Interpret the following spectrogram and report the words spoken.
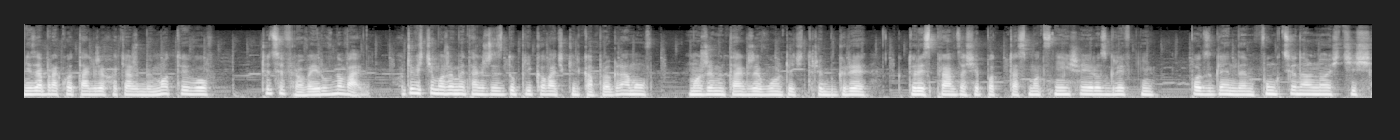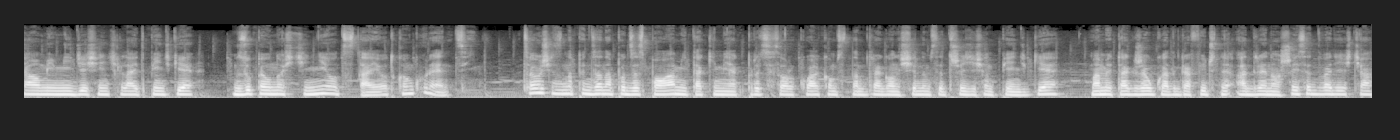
Nie zabrakło także chociażby motywów czy cyfrowej równowagi. Oczywiście możemy także zduplikować kilka programów, możemy także włączyć tryb gry, który sprawdza się podczas mocniejszej rozgrywki. Pod względem funkcjonalności Xiaomi Mi 10 Lite 5G w zupełności nie odstaje od konkurencji. Całość jest napędzana podzespołami takimi jak procesor Qualcomm Snapdragon 765G, mamy także układ graficzny Adreno 620,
